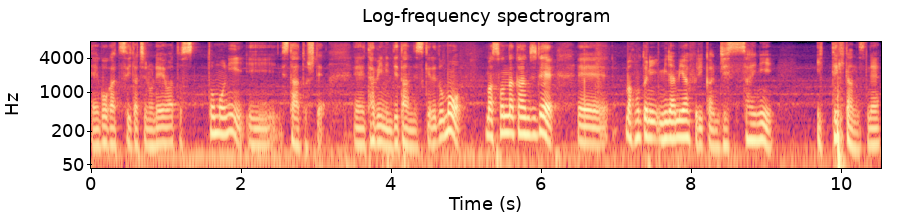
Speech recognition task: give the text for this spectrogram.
えー、5月1日の令和とともにスタートして、えー、旅に出たんですけれども、まあ、そんな感じで、えーまあ、本当に南アフリカに実際に行ってきたんですね。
